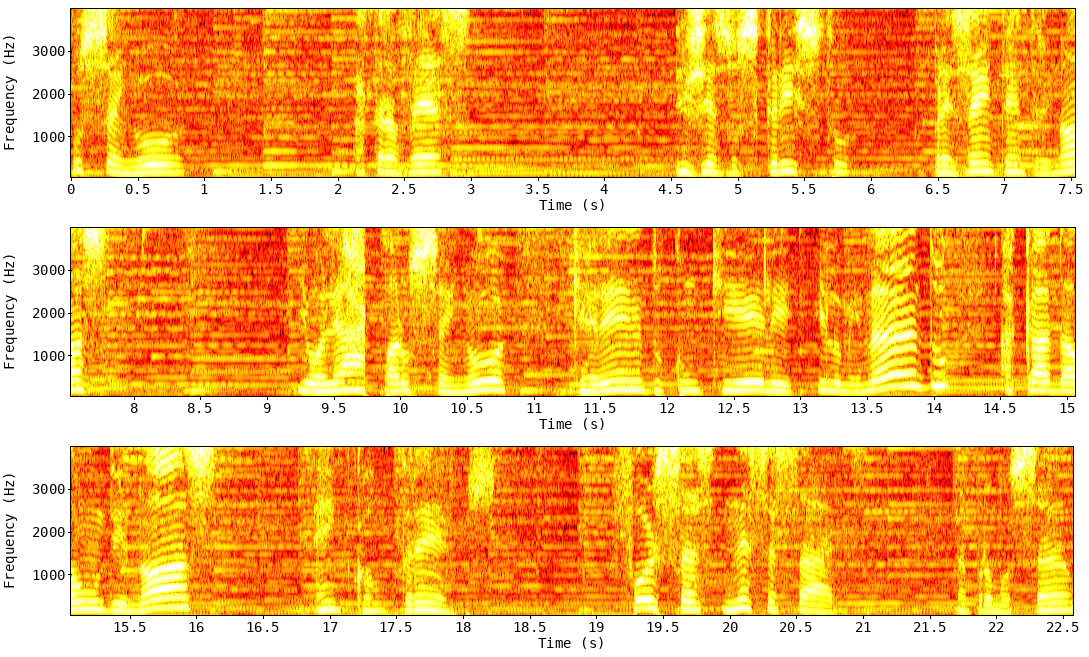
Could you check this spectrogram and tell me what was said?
o Senhor através de Jesus Cristo presente entre nós e olhar para o Senhor querendo com que Ele, iluminando a cada um de nós, encontremos forças necessárias na promoção,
